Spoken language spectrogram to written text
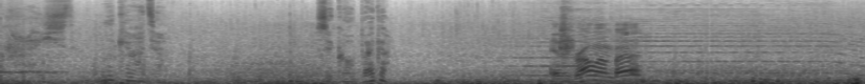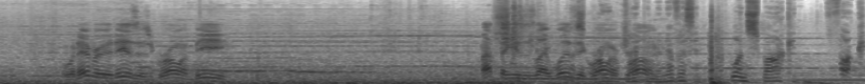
Christ, look at it. Does it go bigger? It's growing, bud. Whatever it is, it's growing big. My thing is, is like, what is it growing from? And everything. One sparking. Fuck.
